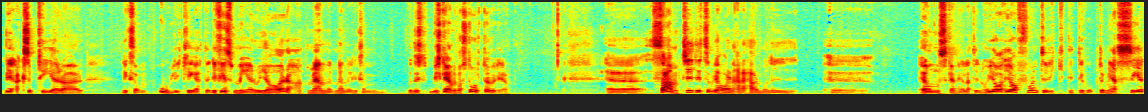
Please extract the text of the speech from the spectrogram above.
vi accepterar liksom, olikheter. Det finns mer att göra men, men liksom, vi ska ändå vara stolta över det. Eh, samtidigt som vi har den här harmoni eh, önskan hela tiden. Och jag, jag, får inte riktigt ihop det men jag ser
